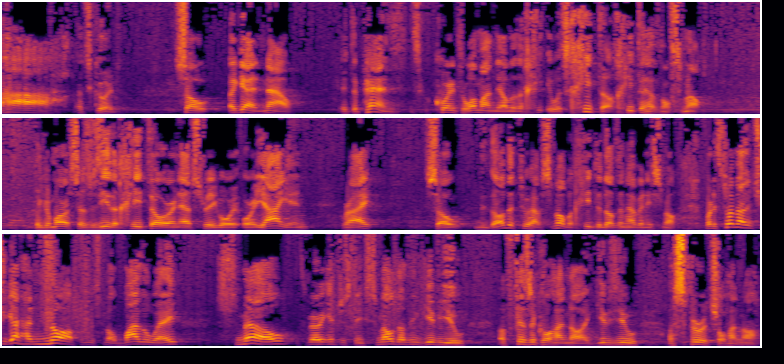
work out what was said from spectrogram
ah, that's good. So again, now it depends. According to one man, it was chita. Chita has no smell. The Gemara says it was either chita or an esrig or, or yayin, right? So the other two have smell, but chita doesn't have any smell. But it's talking about that she got hana from the smell. By the way, smell, it's very interesting. Smell doesn't give you a physical hana. It gives you a spiritual hana.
